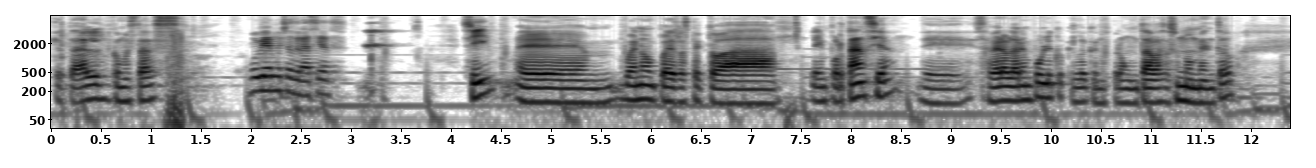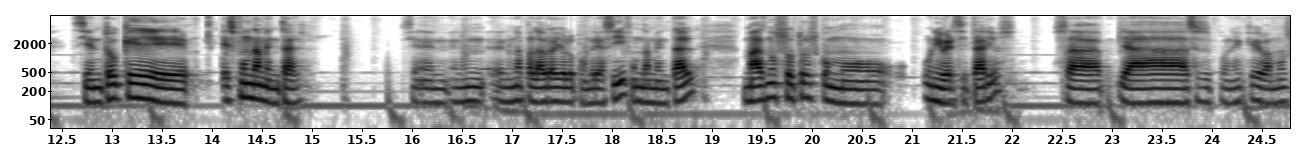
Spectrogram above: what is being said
¿Qué tal? ¿Cómo estás? Muy bien, muchas gracias. Sí, eh, bueno, pues respecto a la importancia de saber hablar en público, que es lo que nos preguntabas hace un momento, siento que es fundamental. En, en una palabra yo lo pondría así, fundamental, más nosotros como universitarios, o sea, ya se supone que vamos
